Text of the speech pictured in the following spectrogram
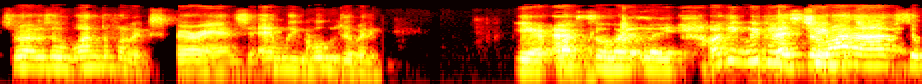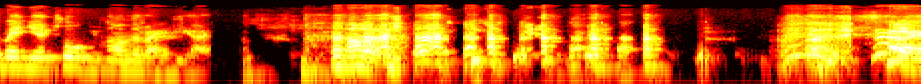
So it was a wonderful experience, and we will do it again. Yeah, absolutely. I think we've had That's the right answer when you're talking on the radio. Oh. so,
